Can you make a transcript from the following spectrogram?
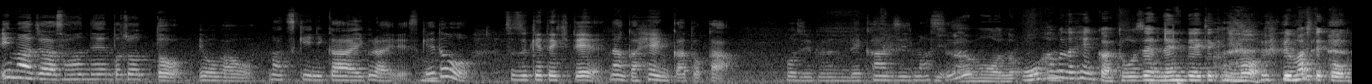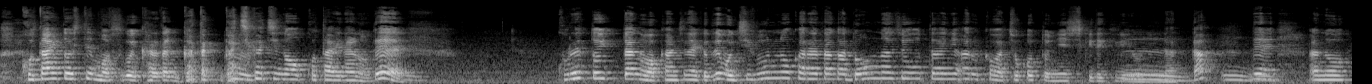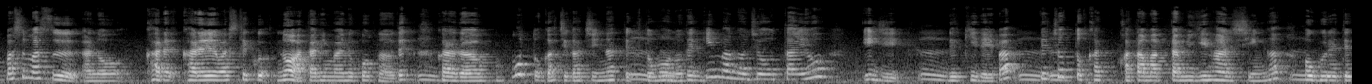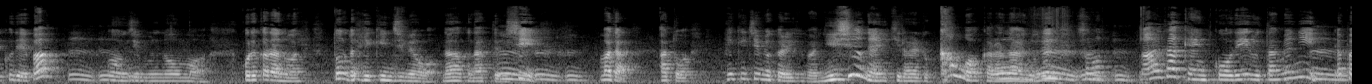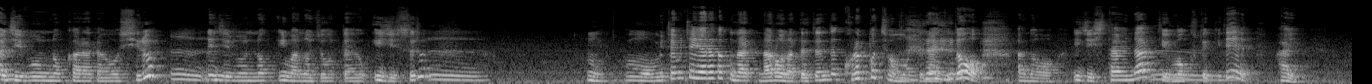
うん、今じゃあ3年とちょっとヨガを、まあ、月2回ぐらいですけど、うん、続けてきてなんか変化とかご自分で感じます？いやもう大幅な変化は当然年齢的にも、でましてこう個体としてもすごい体がガタガチガチの個体なので、これといったのは感じないけどでも自分の体がどんな状態にあるかはちょこっと認識できるようになった、うん、であのますますあの加齢はしていくのは当たり前のことなので、うん、体はもっとガチガチになっていくと思うので、今の状態を維持できれば、うん、でちょっとか固まった右半身がほぐれてくれば、うん自分の、まあ、これからのどんどん平均寿命長くなってるし、まだあと平均寿命からいけば20年生きられるかもわからないので、その間健康でいるために、やっぱり自分の体を知る、で自分の今の状態を維持する、うん、もうめちゃめちゃ柔らかくななろうなって全然これっぽっちも思ってないけど あの維持したいなっていう目的で、はい。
